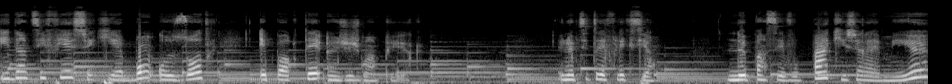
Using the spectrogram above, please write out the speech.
identifier ce qui est bon aux autres et porter un jugement pur. Une petite réflexion. Ne pensez-vous pas qu'il serait mieux,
